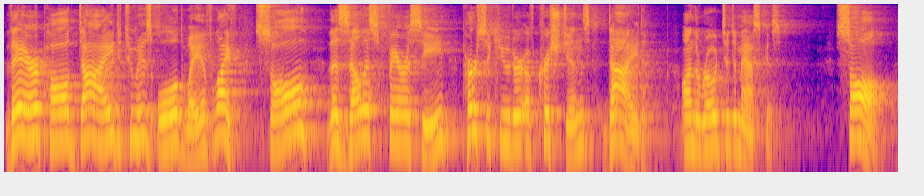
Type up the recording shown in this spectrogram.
There, Paul died to his old way of life. Saul, the zealous Pharisee, persecutor of Christians, died on the road to Damascus. Saul,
